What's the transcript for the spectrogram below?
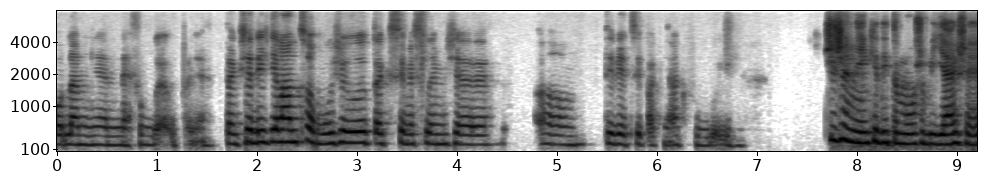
podle mě nefunguje úplně. Takže když dělám, co můžu, tak si myslím, že um, ty věci pak nějak fungují. Čiže niekedy to môže byť aj, že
